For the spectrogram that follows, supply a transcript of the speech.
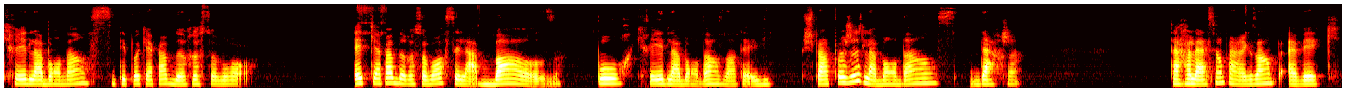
créer de l'abondance si tu n'es pas capable de recevoir? Être capable de recevoir, c'est la base pour créer de l'abondance dans ta vie. je ne parle pas juste de l'abondance d'argent. Ta relation, par exemple, avec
